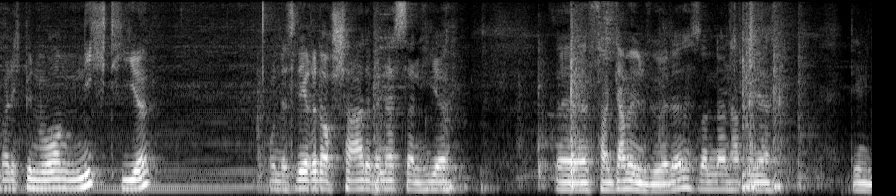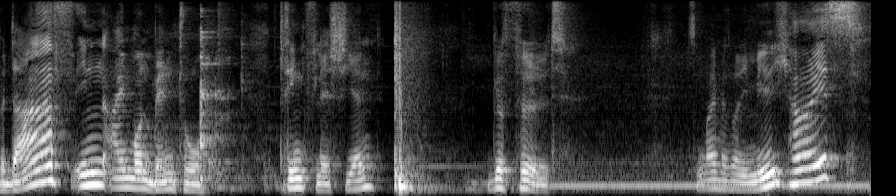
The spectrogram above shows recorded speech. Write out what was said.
weil ich bin morgen nicht hier. Und es wäre doch schade, wenn das dann hier äh, vergammeln würde, sondern habe mir den Bedarf in ein Monbento Trinkfläschchen gefüllt. Jetzt mache ich mal die Milch heiß.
